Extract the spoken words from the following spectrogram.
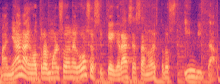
mañana en otro almuerzo de negocio. Así que gracias a nuestros invitados.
